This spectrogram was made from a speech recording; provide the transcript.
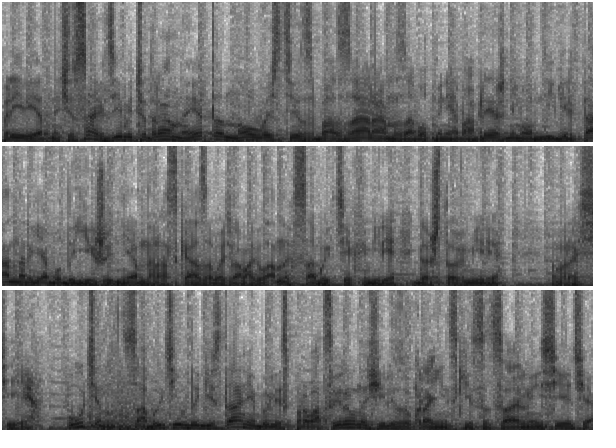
Привет, на часах 9 утра, это новости с базаром. Зовут меня по-прежнему Игорь Таннер. Я буду ежедневно рассказывать вам о главных событиях в мире. Да что в мире? В России. Путин. События в Дагестане были спровоцированы через украинские социальные сети.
